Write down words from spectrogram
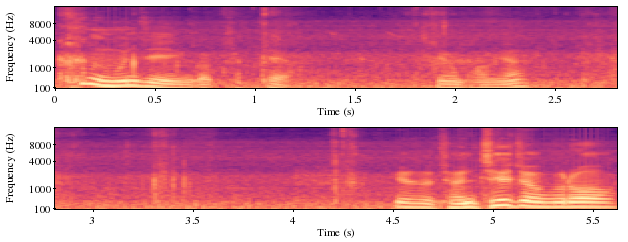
큰 문제인 것 같아요. 지금 보면. 그래서 전체적으로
